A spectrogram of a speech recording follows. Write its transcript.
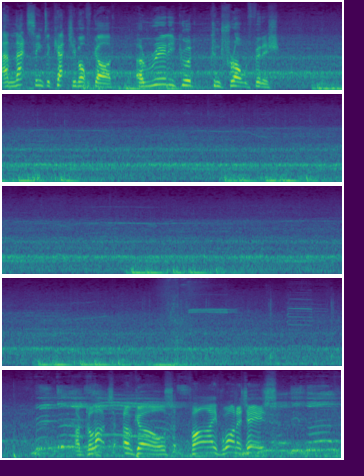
and that seemed to catch him off guard. A really good, controlled finish. Glut of goals. 5-1 it is. Numéro 19,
